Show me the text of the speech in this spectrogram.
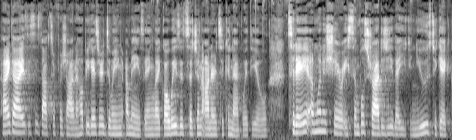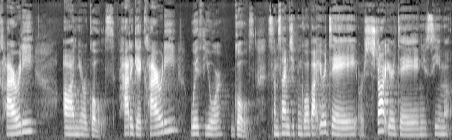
Hi, guys. This is Dr. Fashan. I hope you guys are doing amazing. Like always, it's such an honor to connect with you. Today, I want to share a simple strategy that you can use to get clarity on your goals. How to get clarity with your goals. Sometimes you can go about your day or start your day and you seem a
